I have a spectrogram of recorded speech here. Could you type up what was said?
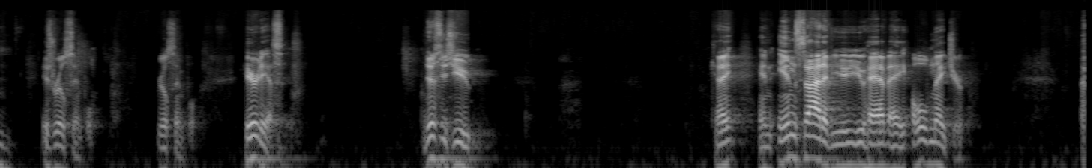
mm, is real simple. Real simple. Here it is. This is you. Okay? And inside of you, you have a old nature.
